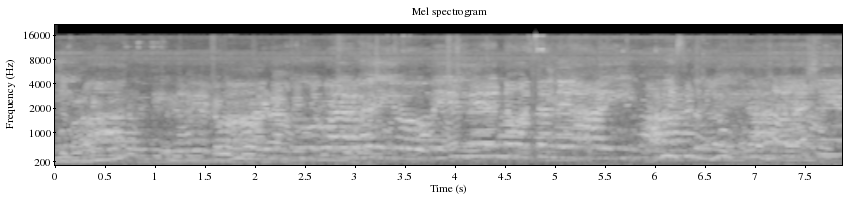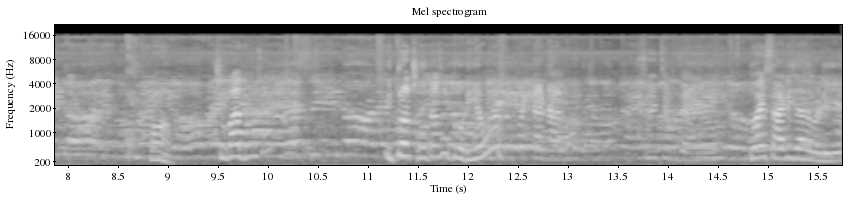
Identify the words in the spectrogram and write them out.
ज़रूर हाँ। छुपा दो इतना छोटा सा थोड़ी है वो। जाएगा। तुम्हारी साड़ी ज़्यादा बड़ी है।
